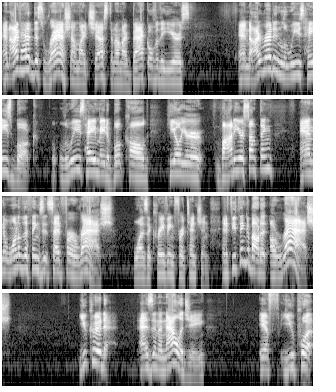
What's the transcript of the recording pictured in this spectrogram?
And I've had this rash on my chest and on my back over the years. And I read in Louise Hay's book, Louise Hay made a book called Heal Your Body or something. And one of the things it said for a rash was a craving for attention. And if you think about it, a rash, you could, as an analogy, if you put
